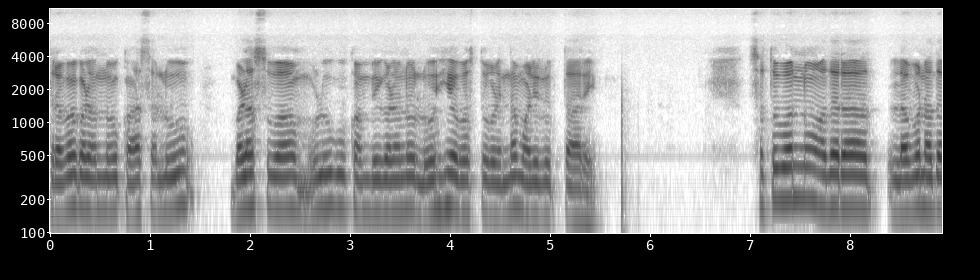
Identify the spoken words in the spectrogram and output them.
ದ್ರವಗಳನ್ನು ಕಾಸಲು ಬಳಸುವ ಮುಳುಗು ಕಂಬಿಗಳನ್ನು ಲೋಹೀಯ ವಸ್ತುಗಳಿಂದ ಮಾಡಿರುತ್ತಾರೆ. ಸತುವನ್ನು ಅದರ ಲವಣದ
